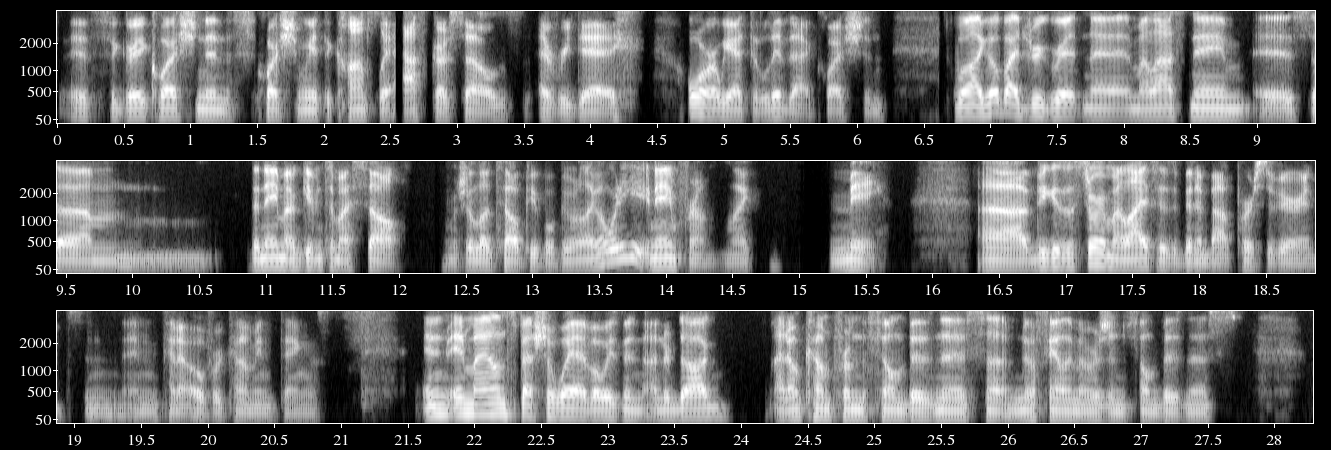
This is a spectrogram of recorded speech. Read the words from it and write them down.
It's a great question, and it's a question we have to constantly ask ourselves every day, or we have to live that question. Well, I go by Drue Grit, and my last name is um, the name I've given to myself, which I love to tell people. People are like, "Oh, where do you get your name from?" I'm like, me, uh, because the story of my life has been about perseverance and, and kind of overcoming things. In in my own special way, I've always been an underdog. I don't come from the film business. Uh, no family members in the film business.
